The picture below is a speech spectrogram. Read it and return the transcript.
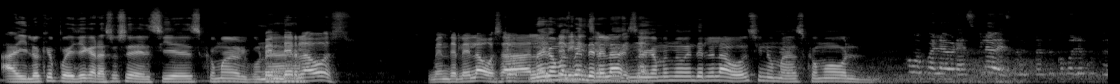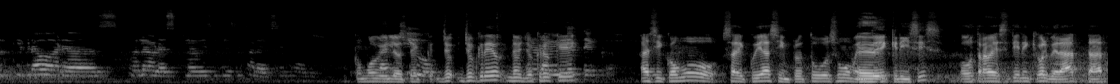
ahí lo que puede llegar a suceder si es como alguna... Vender la voz. Venderle la voz a no la digamos, inteligencia venderle la, no digamos no venderle la voz, sino más como... Como palabras claves, por ejemplo, como locutor que grabaras palabras claves y las dejaras en un Como biblioteca. Yo, yo creo, no, yo creo que biblioteca. Así como Saiko y Asimpro tuvo su momento Eh. de crisis, otra vez se tienen que volver a adaptar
